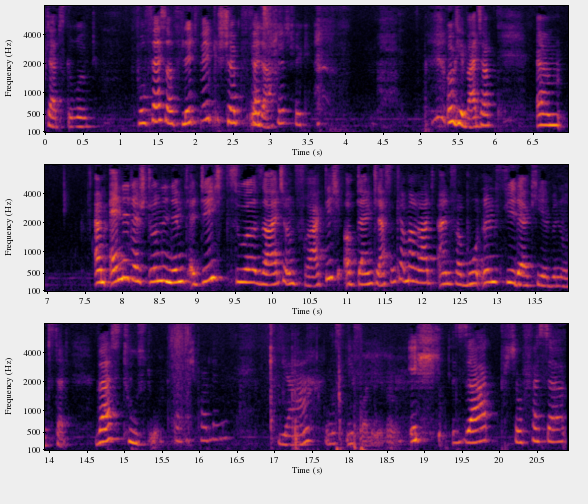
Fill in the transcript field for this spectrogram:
Platz gerückt. Professor Flitwick schöpft Verdacht. Flitwick? Okay, weiter. Ähm, am Ende der Stunde nimmt er dich zur Seite und fragt dich, ob dein Klassenkamerad einen verbotenen Federkiel benutzt hat. Was tust du? Darf ich vorlesen? Ja, du musst eh vorlesen. Ich sag Professor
